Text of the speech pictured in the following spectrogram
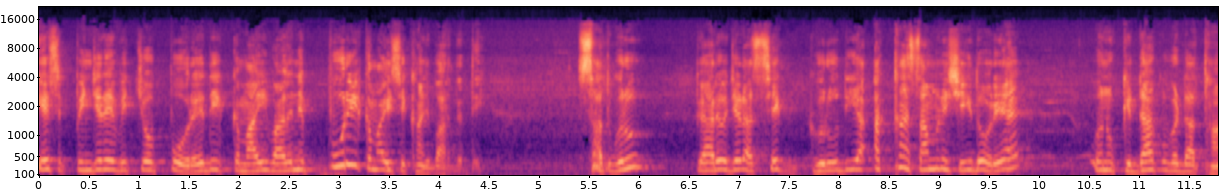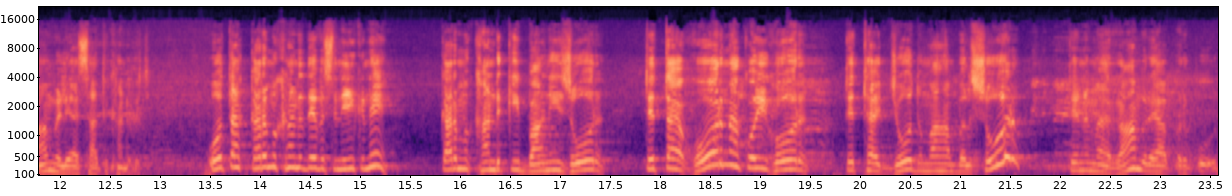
ਇਸ ਪਿੰਜਰੇ ਵਿੱਚੋਂ ਭੋਰੇ ਦੀ ਕਮਾਈ ਵਾਲੇ ਨੇ ਪੂਰੀ ਕਮਾਈ ਸਿੱਖਾਂ 'ਚ ਭਰ ਦਿੱਤੀ। ਸਤਿਗੁਰੂ, ਪਿਆਰਿਓ, ਜਿਹੜਾ ਸਿੱਖ ਗੁਰੂ ਦੀਆਂ ਅੱਖਾਂ ਸਾਹਮਣੇ ਸ਼ਹੀਦ ਹੋ ਰਿਹਾ ਉਹਨੂੰ ਕਿੱਡਾ ਕੁ ਵੱਡਾ ਥਾਂ ਮਿਲਿਆ ਸਤਖੰਡ ਵਿੱਚ। ਉਹ ਤਾਂ ਕਰਮਖੰਡ ਦੇ ਵਸਨੀਕ ਨੇ। ਕਰਮਖੰਡ ਕੀ ਬਾਣੀ ਜ਼ੋਰ, ਤਿੱਥੈ ਹੋਰ ਨਾ ਕੋਈ ਹੋਰ, ਤਿੱਥੈ ਜੋਧ ਮਹਾ ਬਲਸੂਰ, ਤਿਨ ਮੈਂ ਰਾਮ ਰਿਹਾ ਭਰਪੂਰ।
